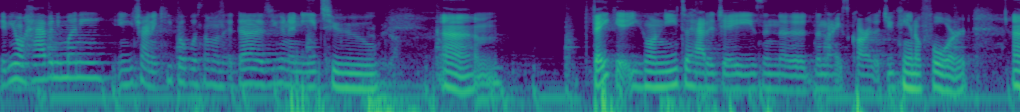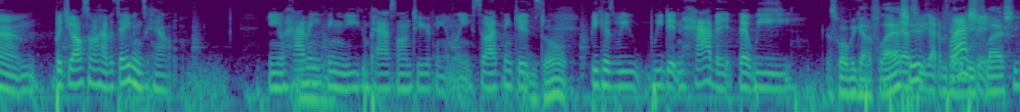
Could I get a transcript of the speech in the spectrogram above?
if you don't have any money and you're trying to keep up with someone that does, you're gonna need to um, fake it. You're gonna need to have the J's and the the nice car that you can't afford. Um, but you also don't have a savings account. You don't have anything that you can pass on to your family. So I think it's because we we didn't have it that we That's why we gotta flash That's it. why we gotta be flash it. Flashy.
